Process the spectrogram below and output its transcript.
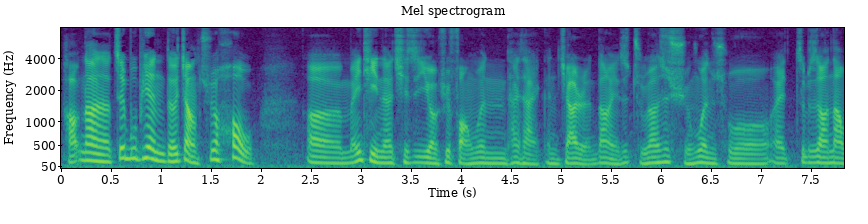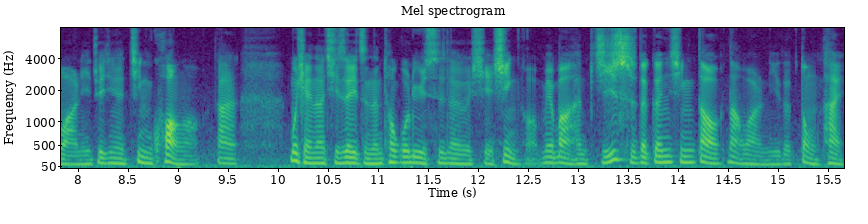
好，那这部片得奖之后，呃，媒体呢其实也有去访问太太跟家人，当然也是主要是询问说，哎，知不知道纳瓦尼最近的近况哦？但目前呢，其实也只能透过律师的写信哦，没有办法很及时的更新到纳瓦尼的动态。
